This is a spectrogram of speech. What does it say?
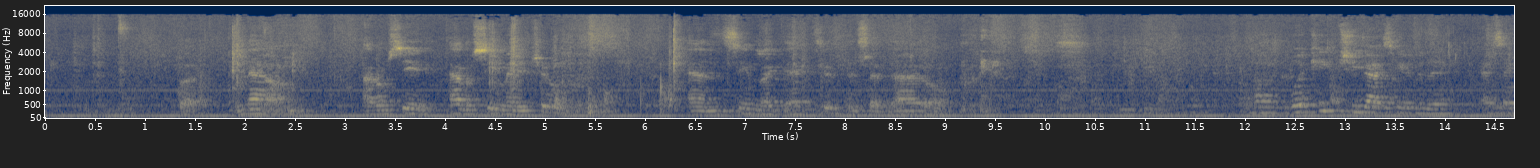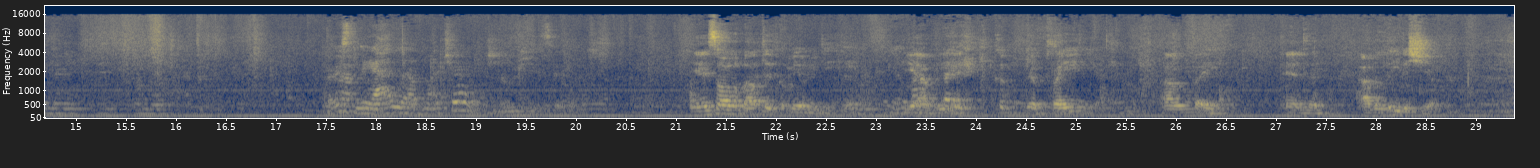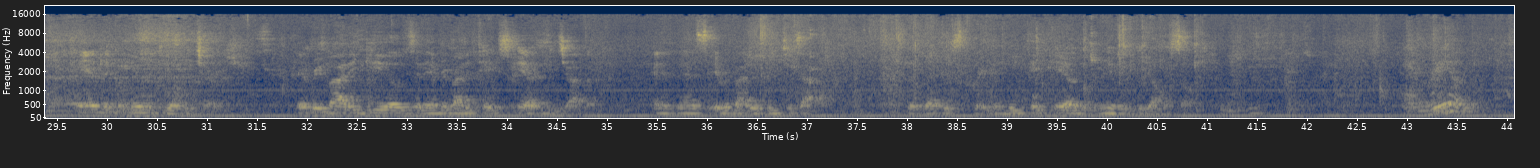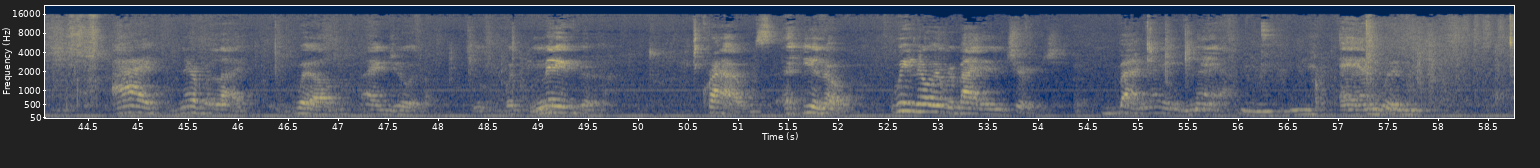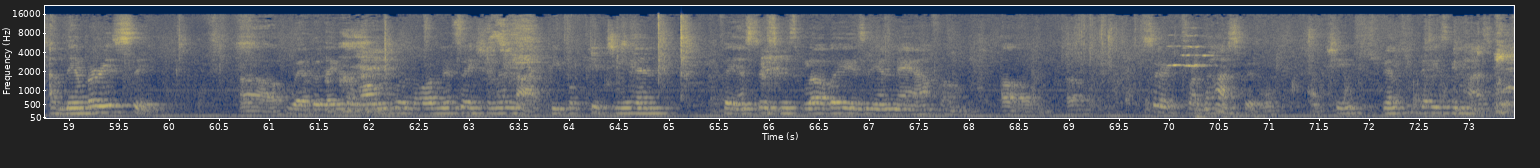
But now, I don't see, I don't see many children. And it seems like the activities have died off. Uh, What keeps you guys here today at St. Benedict? Personally, I love my church. So she said, Yeah, it's all about the community. Yeah, we had the faith, our faith, and the- our leadership, and the community of the church. Everybody gives and everybody takes care of each other, and as everybody reaches out. So that is great, and we take care of the community also. And really, I never liked, well, I enjoyed, but mega crowds, you know. We know everybody in the church by name now. And when a member is sick, uh, whether they belong to an organization or not, people pitch in for instance, Ms. Glover is in now from, uh, uh, from the hospital. She's spent a few days in the hospital.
